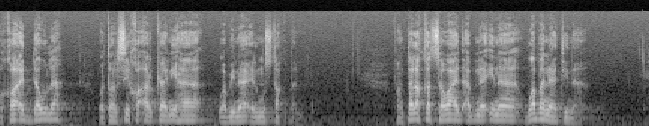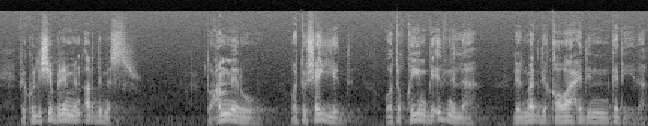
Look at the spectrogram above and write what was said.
بقاء الدولة وترسيخ أركانها وبناء المستقبل. فانطلقت سواعد أبنائنا وبناتنا في كل شبر من أرض مصر تعمر وتشيد وتقيم بإذن الله للمجد قواعد جديدة.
